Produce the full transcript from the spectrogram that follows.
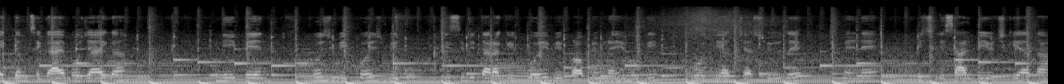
एकदम से गायब हो जाएगा। नी पेन कुछ भी कुछ भी, किसी भी तरह की कोई भी प्रॉब्लम नहीं होगी। बहुत ही अच्छा शूज़ है। मैंने पिछले साल भी यूज़ किया था।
